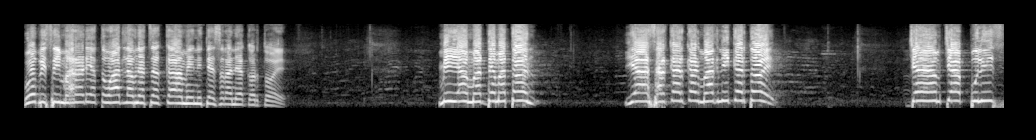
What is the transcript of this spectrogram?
ओबीसी मराठ्यात वाद लावण्याचं काम हे नितेश राण्या करतोय. मी या माध्यमातून या सरकारकडे मागणी करतोय. ज्या आमच्या पोलीस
